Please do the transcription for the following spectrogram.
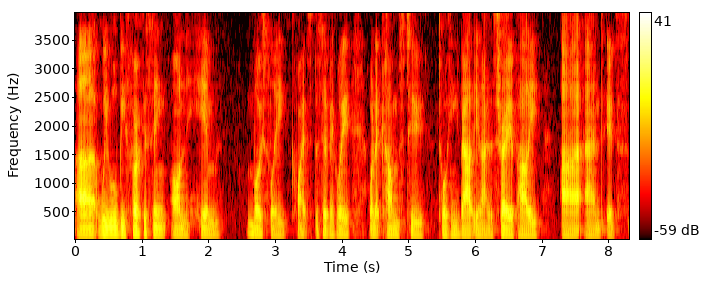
uh, we will be focusing on him mostly, quite specifically, when it comes to talking about the United Australia Party uh, and its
